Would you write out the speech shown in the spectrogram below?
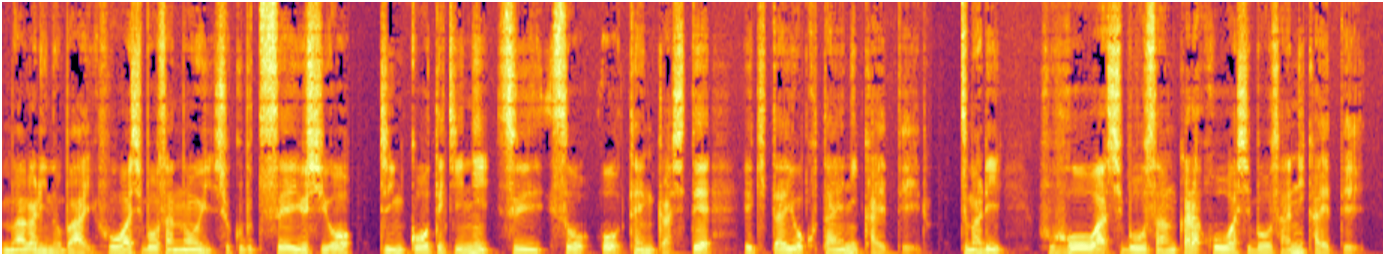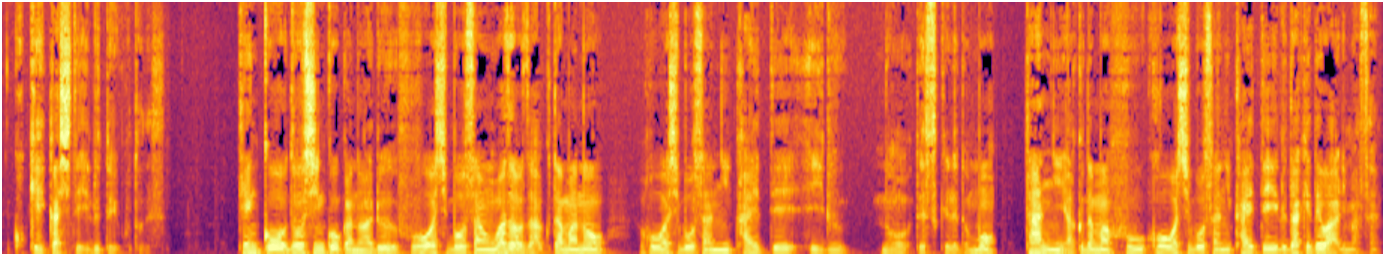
マーガリンの場合、飽和脂肪酸の多い植物性油脂を人工的に水素を添加して液体を固体に変えている。つまり、不飽和脂肪酸から飽和脂肪酸に変えて固形化しているということです。健康増進効果のある不飽和脂肪酸をわざわざ悪玉の飽和脂肪酸に変えているのですけれども、単に悪玉飽和脂肪酸に変えているだけではありません。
